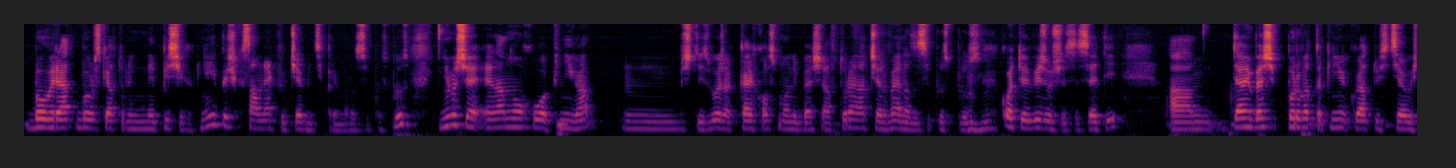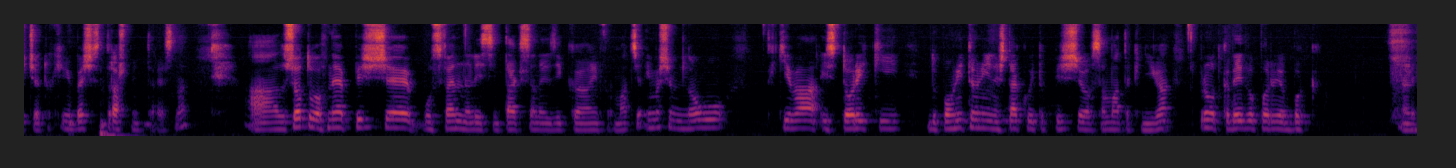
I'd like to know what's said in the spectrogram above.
Българи, български автори не пишеха книги, пишеха само някакви учебници, примерно C++. Но имаше една много хубава книга, м- ще излъжа, Кай Хосман ли беше автор, една червена за C++, Мгм. който я виждал ще се сети. А, тя ми беше първата книга, която изцяло изчетох и ми беше страшно интересна. А, защото в нея пишеше, освен нали, синтакса на езика, информация, имаше много такива историки, допълнителни неща, които пишеше в самата книга. Примерно откъде идва първия бък. Нали.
